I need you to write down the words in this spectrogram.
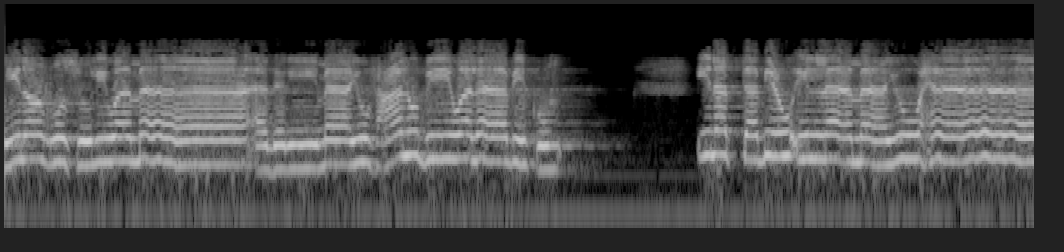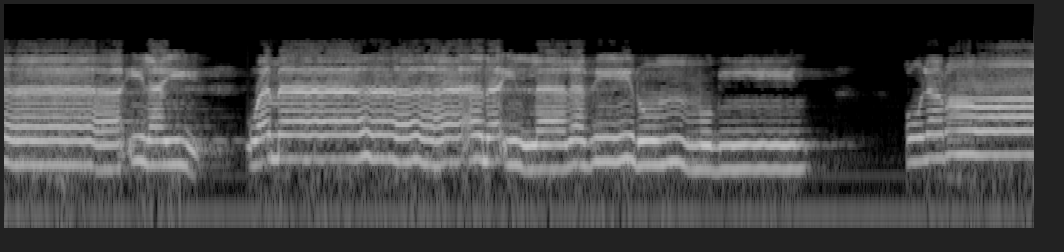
من الرسل وما أدري ما يفعل بي ولا بكم. إن أتبع إلا ما يوحى إلي وما أنا إلا نذير مبين. قل رأيتم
